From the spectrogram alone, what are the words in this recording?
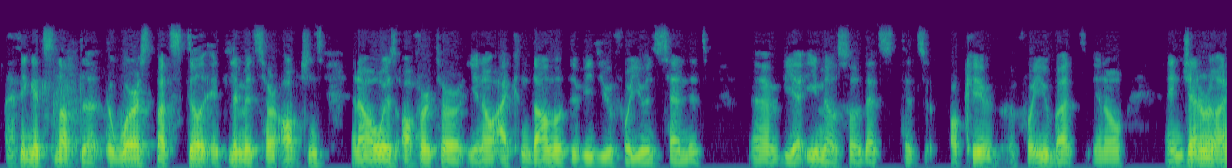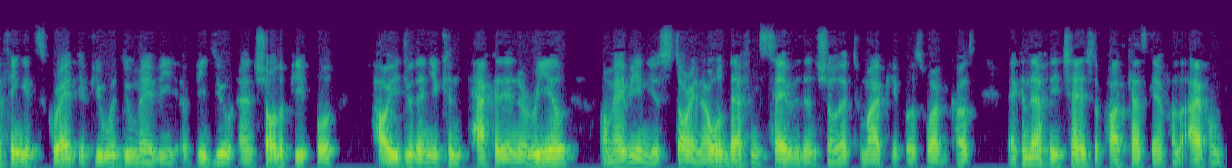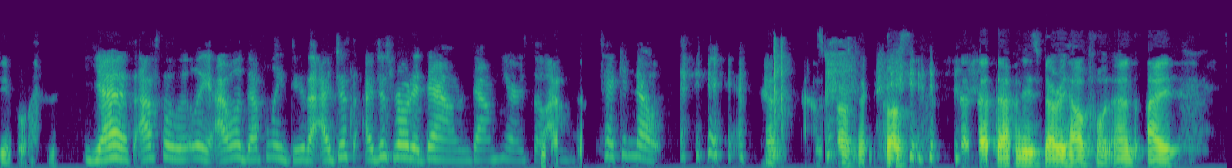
I think it's not the, the worst, but still it limits her options. And I always offered her, you know, I can download the video for you and send it uh, via email, so that's that's okay for you. But you know, in general, I think it's great if you would do maybe a video and show the people how you do. Then you can pack it in a reel or maybe in your story. And I will definitely save it and show that to my people as well because they can definitely change the podcast game for the iPhone people. yes, absolutely. I will definitely do that. I just I just wrote it down down here, so yeah. I'm taking note. yeah, that's perfect because that, that definitely is very helpful. And I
